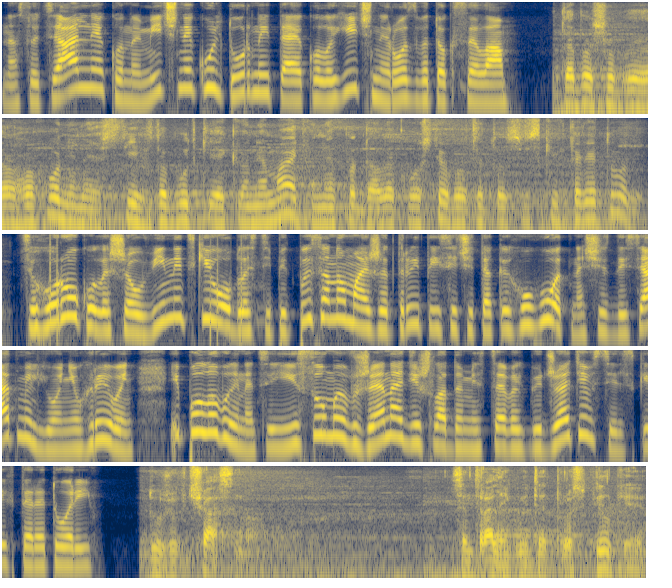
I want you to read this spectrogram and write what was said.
на соціальний, економічний, культурний та екологічний розвиток села. Треба, щоб агрохолдинги з тих здобутків, які вони мають, вони подали кошти в розвиток сільських територій. Цього року лише у Вінницькій області підписано майже 3 тисячі таких угод на 60 мільйонів гривень. І половина цієї суми вже надійшла до місцевих бюджетів сільських територій. дуже вчасно. Центральний комітет профспілки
